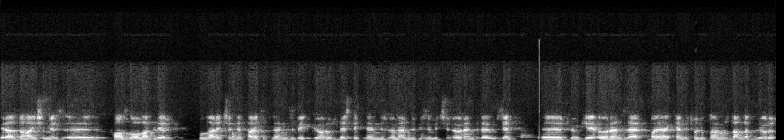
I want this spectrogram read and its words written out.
biraz daha işimiz e, fazla olabilir. Bunlar için de takiplerinizi bekliyoruz. Destekleriniz önemli bizim için, öğrencilerimizin. E, çünkü öğrenciler bayağı kendi çocuklarımızdan da biliyoruz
